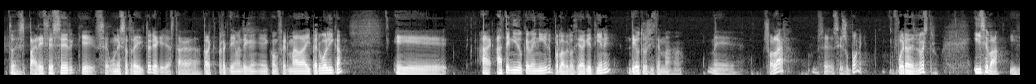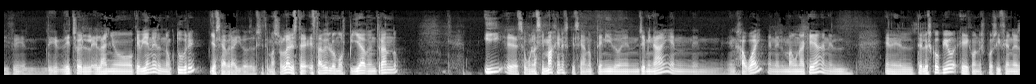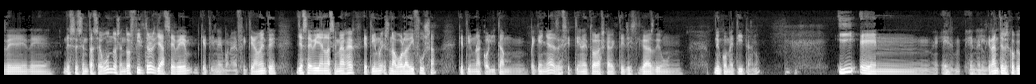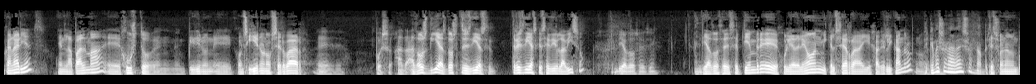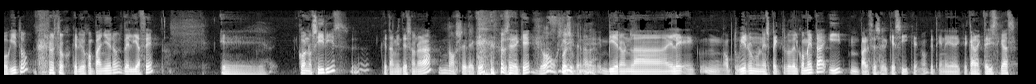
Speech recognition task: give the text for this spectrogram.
Entonces parece ser que, según esa trayectoria, que ya está prá- prácticamente eh, confirmada hiperbólica, eh, ha, tenido que venir, por la velocidad que tiene, de otro sistema eh, solar, se, supone, fuera del nuestro. Y se va. Y de hecho, el, el año que viene, en octubre, ya se habrá ido del sistema solar. Este- esta vez lo hemos pillado entrando. Y eh, según las imágenes que se han obtenido en Gemini, en, en, en Hawái, en el Mauna Kea, en el, en el telescopio, eh, con exposiciones de, de, de 60 segundos en dos filtros, ya se ve que tiene, bueno, efectivamente, ya se veían las imágenes que tiene, es una bola difusa que tiene una colita pequeña, es decir, tiene todas las características de un, de un cometita, ¿no? Y en, en- en el Gran Telescopio Canarias, en La Palma, eh, justo en- pidieron, eh, consiguieron observar, pues a, dos días, dos, tres días, tres días que se dio el aviso, día 12, sí. El día 12 de septiembre, Julia de León, Miquel Serra y Javier Licandro. ¿no? ¿De qué me sonarán esos Te nombres? suenan un poquito, nuestros queridos compañeros del IAC. Eh, con Osiris, que también te sonará, No sé de qué. no sé de qué. Yo, sí, pues de nada. eh, vieron la el- eh, obtuvieron un espectro del cometa y parece ser que sí, que no, que tiene que características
